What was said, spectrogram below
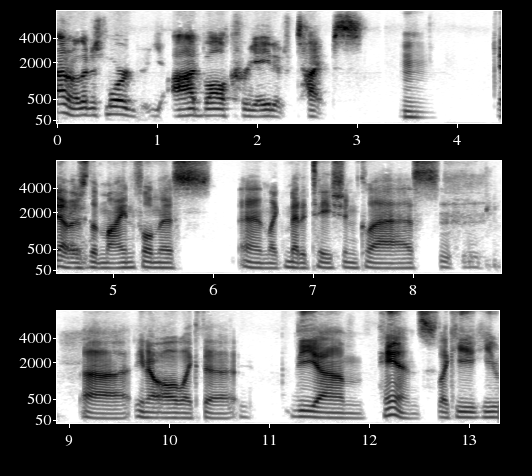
I don't know, they're just more oddball creative types. Mhm. Yeah, there's the mindfulness and like meditation class. Mhm. Uh, you know, all like the the um hands. Like he he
